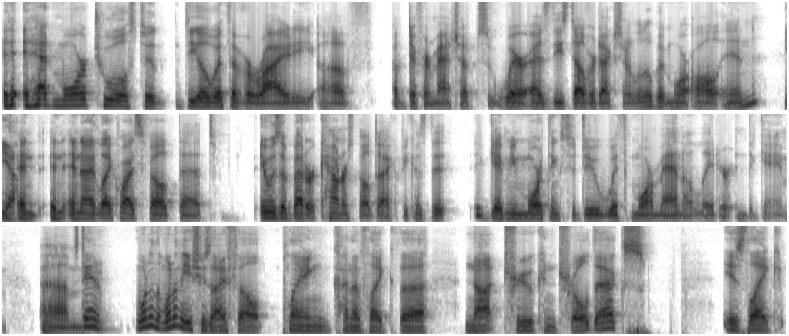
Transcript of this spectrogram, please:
it, it had more tools to deal with a variety of of different matchups, whereas these Delver decks are a little bit more all in. Yeah, And and and I likewise felt that it was a better counterspell deck because the, it gave me more things to do with more mana later in the game. Um, Stan, one of the one of the issues I felt playing kind of like the not true control decks is like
